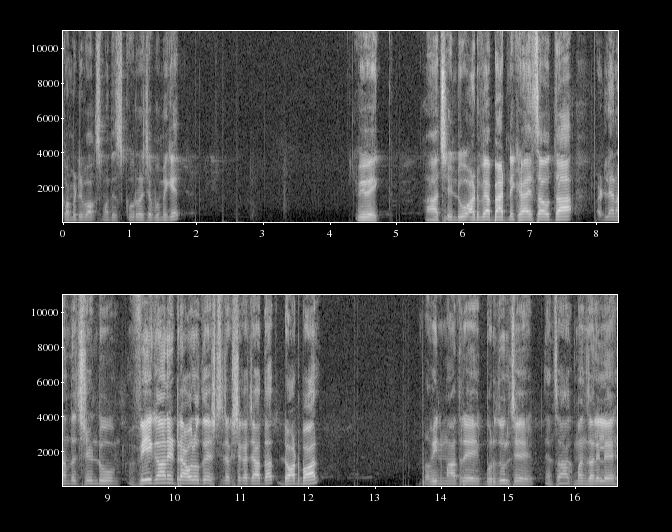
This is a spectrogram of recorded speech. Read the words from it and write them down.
कॉमेंट्री बॉक्समध्ये स्कोरच्या भूमिकेत. विवेक हा चेंडू आडव्या बॅटने खेळायचा होता. पडल्यानंतर चेंडू वेगाने ट्रॅव्हल होतो यष्टीरक्षकाच्या हातात. डॉट बॉल प्रवीण मात्रे बुरदुलचे यांचं आगमन झालेले आहे.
